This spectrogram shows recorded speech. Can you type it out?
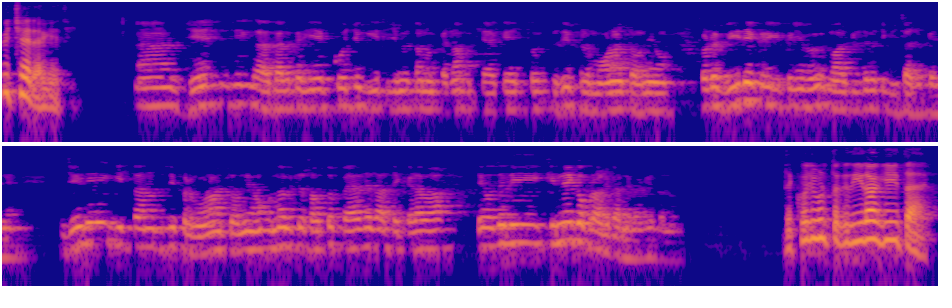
ਪਿੱਛੇ ਰਹਿ ਗਏ ਜੀ। ਅਮ ਜੇ ਤੁਸੀਂ ਗੱਲ ਕਰੀਏ ਕੁਝ ਗੀਤ ਜਿਵੇਂ ਤੁਹਾਨੂੰ ਪਹਿਲਾਂ ਪੁੱਛਿਆ ਕਿ ਤੁਸੀਂ ਫਿਲਮਾਉਣਾ ਚਾਹੁੰਦੇ ਹੋ ਤੁਹਾਡੇ 20 ਦੇ ਕਰੀਬ ਕਰੀਬ ਮਾਰਕੀਟ ਦੇ ਵਿੱਚ ਗੀਤ ਆ ਚੁੱਕੇ ਨੇ। ਜਿਹੜੇ ਗੀਤਾਂ ਨੂੰ ਤੁਸੀਂ ਫਿਲਮਾਉਣਾ ਚਾਹੁੰਦੇ ਹੋ ਉਹਨਾਂ ਵਿੱਚੋਂ ਸਭ ਤੋਂ ਪਹਿਲ ਦੇ ਆਧਾਰ ਤੇ ਕਿਹੜਾ ਵਾ? ਤੇ ਉਹਦੇ ਲਈ ਕਿੰਨੇ ਕੁ ਉਪਰਾਲੇ ਕਰਨੇ ਪੈਣਗੇ ਤੁਹਾਨੂੰ? ਦੇਖੋ ਜੀ ਹੁਣ ਤਕਦੀਰਾਂ ਗੀਤ ਹੈ।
